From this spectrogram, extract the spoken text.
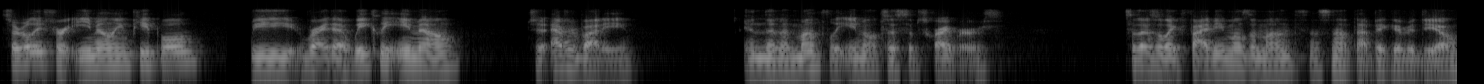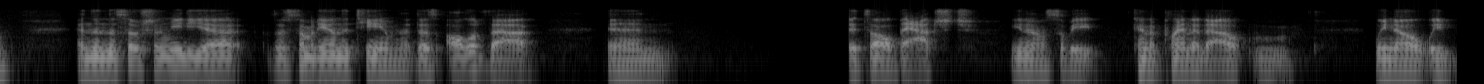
So really for emailing people, we write a weekly email to everybody and then a monthly email to subscribers. So those are like five emails a month. That's not that big of a deal. And then the social media, there's somebody on the team that does all of that, and it's all batched, you know. So we kind of plan it out. We know we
